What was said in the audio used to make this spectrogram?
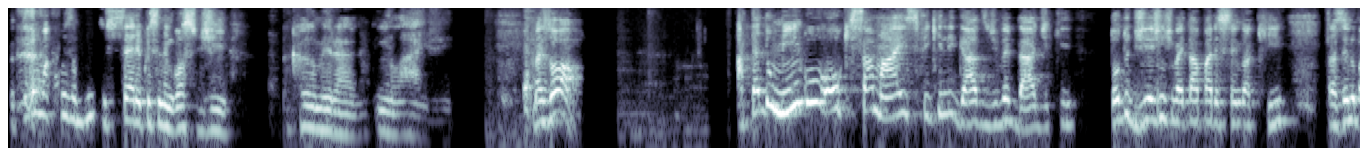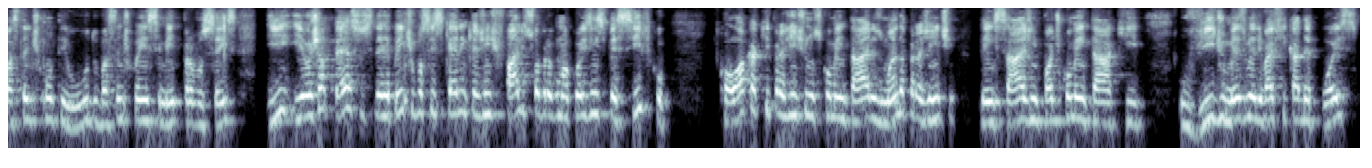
Eu tenho uma coisa muito séria com esse negócio de câmera em live. Mas, ó, até domingo ou quiçá mais, fiquem ligados de verdade que todo dia a gente vai estar aparecendo aqui, trazendo bastante conteúdo, bastante conhecimento para vocês. E, e, eu já peço, se de repente vocês querem que a gente fale sobre alguma coisa em específico, coloca aqui para a gente nos comentários, manda para a gente mensagem, pode comentar aqui o vídeo, mesmo ele vai ficar depois.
